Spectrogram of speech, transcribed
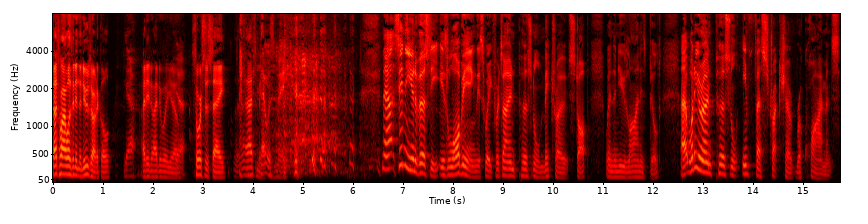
that's why I wasn't in the news article. Yeah. I didn't. I didn't. You know, Yeah. sources say that's me. That was me. now, Sydney University is lobbying this week for its own personal metro stop when the new line is built. Uh, what are your own personal infrastructure requirements?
